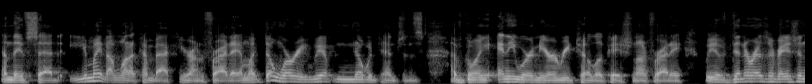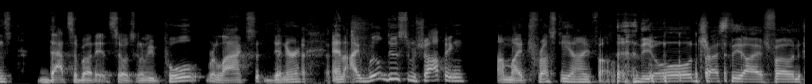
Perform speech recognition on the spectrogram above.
and they've said you might not want to come back here on Friday. I'm like, don't worry. We have no intentions of going anywhere near a retail location on Friday. We have dinner reservations. That's about it. So it's going to be pool, relax, dinner, and I will do some shopping on my trusty iPhone. the old trusty iPhone.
